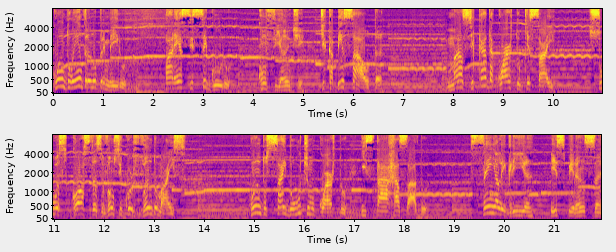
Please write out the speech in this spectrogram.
Quando entra no primeiro, parece seguro, confiante, de cabeça alta. Mas de cada quarto que sai, suas costas vão se curvando mais. Quando sai do último quarto, está arrasado, sem alegria, esperança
